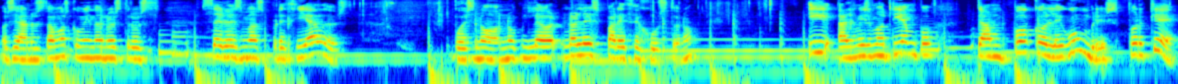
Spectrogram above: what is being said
O sea, nos estamos comiendo nuestros seres más preciados. Pues no, no, les parece justo, ¿no? Y al mismo tiempo, tampoco legumbres. ¿Por qué?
